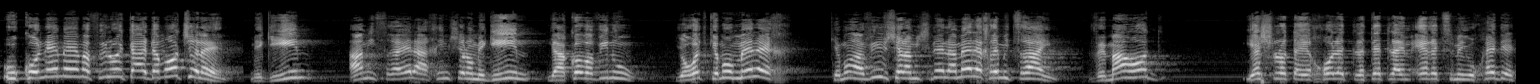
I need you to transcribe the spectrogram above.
הוא קונה מהם אפילו את האדמות שלהם. מגיעים, עם ישראל, האחים שלו מגיעים, יעקב אבינו יורד כמו מלך, כמו אביו של המשנה למלך למצרים. ומה עוד? יש לו את היכולת לתת להם ארץ מיוחדת,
